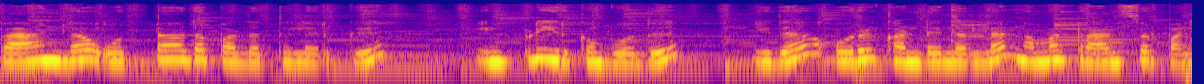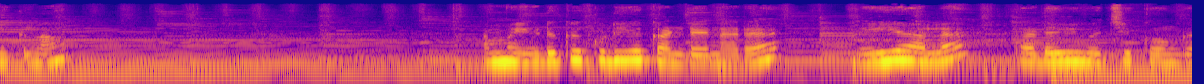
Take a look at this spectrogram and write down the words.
பேனில் ஒட்டாத பதத்தில் இருக்குது இப்படி இருக்கும்போது இதை ஒரு கண்டெய்னரில் நம்ம ட்ரான்ஸ்ஃபர் பண்ணிக்கலாம். நம்ம எடுக்கக்கூடிய கண்டெய்னரை நெய்யால் தடவி வச்சுக்கோங்க.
